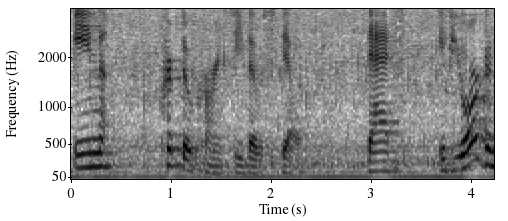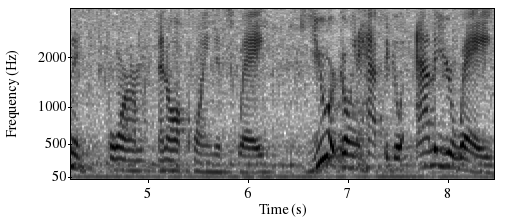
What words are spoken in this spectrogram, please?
in cryptocurrency, though, still. That if you are going to form an altcoin this way, you are going to have to go out of your way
